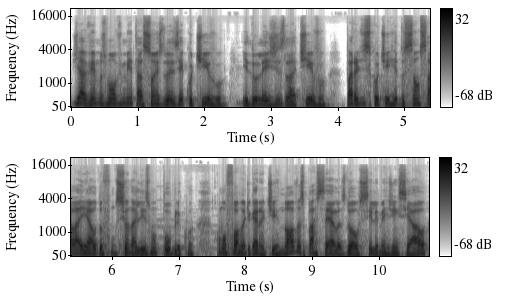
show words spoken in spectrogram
já vemos movimentações do executivo e do legislativo para discutir redução salarial do funcionalismo público, como forma de garantir novas parcelas do auxílio emergencial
